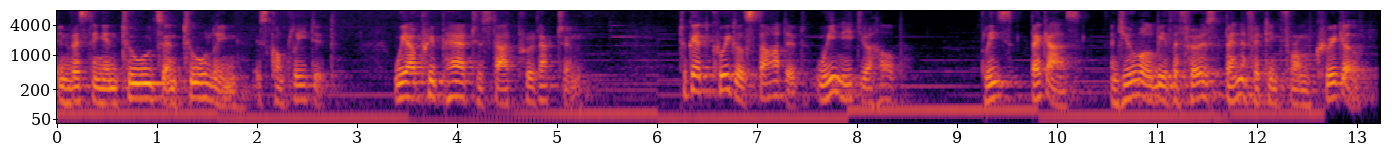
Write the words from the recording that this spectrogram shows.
Investing in tools and tooling is completed. We are prepared to start production. To get Quiggle started, we need your help. Please back us, and you will be the first benefiting from Quiggle.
